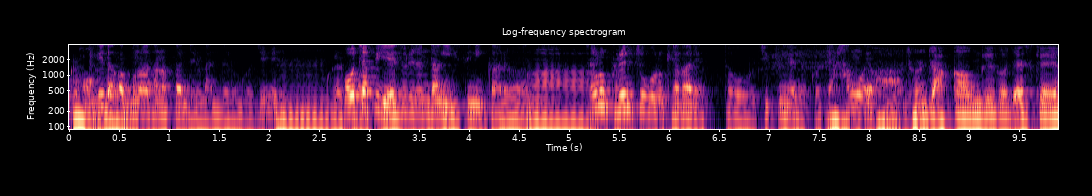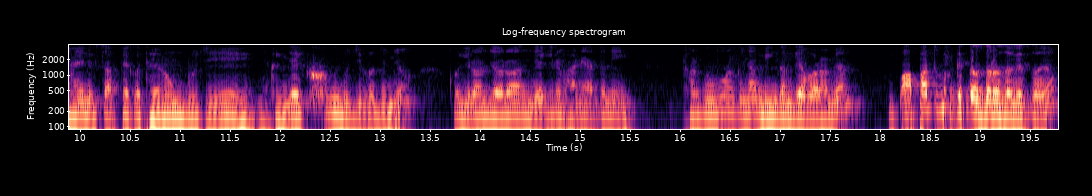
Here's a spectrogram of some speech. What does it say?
그러니까요. 거기다가 문화산업단지를 만드는 거지. 음, 그래서- 어차피 예술의 전당이 있으니까는 아. 저는 그런 쪽으로 개발에 또 집중해야 될 것 같아요. 항우에 아, 보면. 저는 이제 아까운 게 그 SK 하이닉스 앞에 그 대농 부지 굉장히 큰 부지거든요. 그 이런저런 얘기를 많이 하더니 결국은 그냥 민간 개발하면 뭐 아파트밖에 더 들어서겠어요?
